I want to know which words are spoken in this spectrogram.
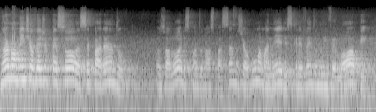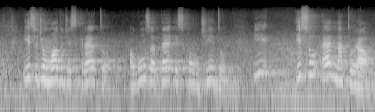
Normalmente eu vejo pessoas separando os valores quando nós passamos de alguma maneira, escrevendo no envelope, isso de um modo discreto, alguns até escondido, e isso é natural.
